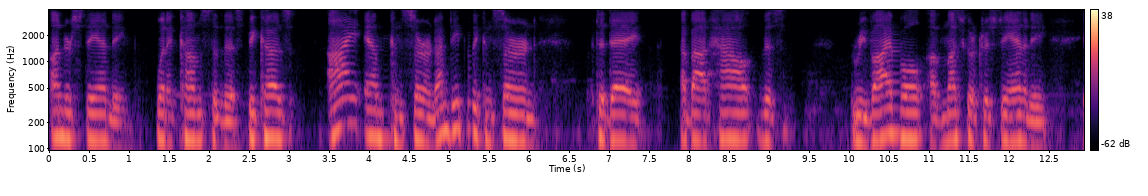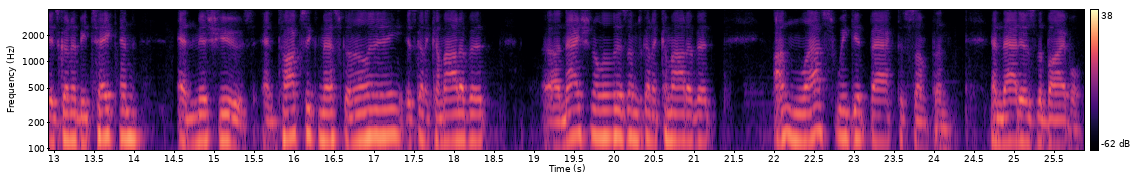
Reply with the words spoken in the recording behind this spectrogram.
understanding when it comes to this because I am concerned, I'm deeply concerned today about how this revival of muscular Christianity is going to be taken and misused, and toxic masculinity is going to come out of it. Uh, nationalism is going to come out of it unless we get back to something, and that is the Bible.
